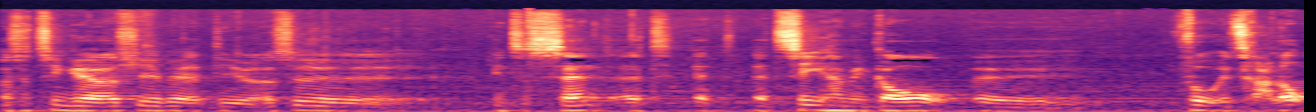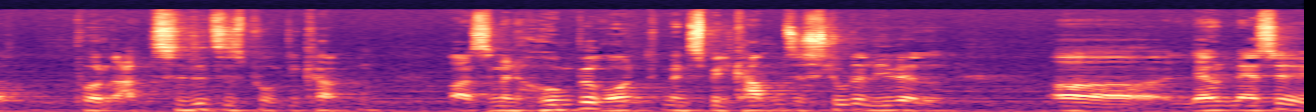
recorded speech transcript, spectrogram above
Og så tænker jeg også, Jeppe, at det er jo også øh, interessant at, at, at se ham i går øh, få et trælår på et ret tidligt tidspunkt i kampen. Og simpelthen humpe rundt, men spille kampen til slut alligevel. Og lave en masse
